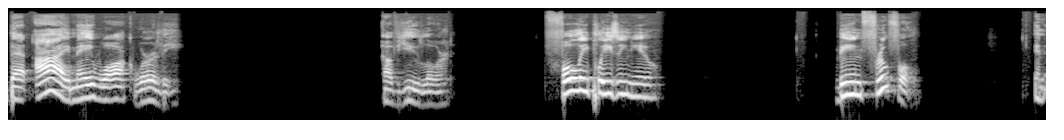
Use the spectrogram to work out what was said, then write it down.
That I may walk worthy of you, Lord, fully pleasing you, being fruitful in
